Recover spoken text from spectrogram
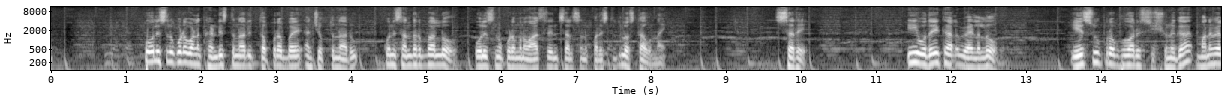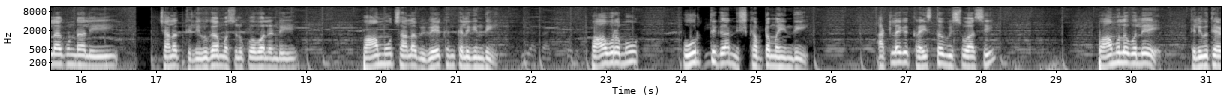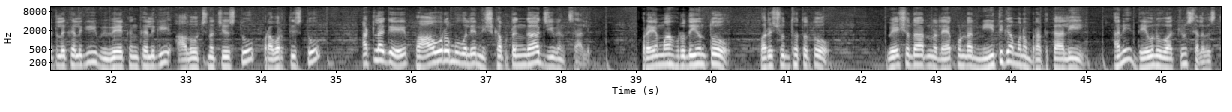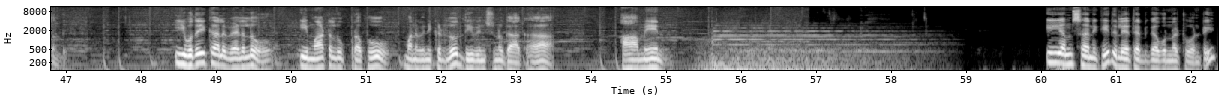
పోలీసులు కూడా వాళ్ళని ఖండిస్తున్నారు తప్పురబ్బాయి తప్పు రబ్బాయి అని చెప్తున్నారు. కొన్ని సందర్భాల్లో పోలీసులను కూడా మనం ఆశ్రయించాల్సిన పరిస్థితులు వస్తూ ఉన్నాయి. సరే ఈ ఉదయకాల వేళలో యేసు ప్రభువారి శిష్యునిగా మనం ఎలాగుండాలి చాలా తెలివిగా మసులుకోవాలండి. పాము చాలా వివేకం కలిగింది. పావురము పూర్తిగా నిష్కపటమైంది. అట్లాగే క్రైస్తవ విశ్వాసి పాముల వలె తెలివితేటలు కలిగి వివేకం కలిగి ఆలోచన చేస్తూ ప్రవర్తిస్తూ అట్లాగే పావురము వలె నిష్కపటంగా జీవించాలి. ప్రేమ హృదయంతో పరిశుద్ధతతో వేషధారణ లేకుండా నీతిగా మనం బ్రతకాలి అని దేవుని వాక్యం సెలవిస్తుంది. ఈ ఉదయకాల వేళలో ఈ మాటలు ప్రభు మన వినికిడిలో దీవించునుగాక. ఆమెన్. ఈ అంశానికి రిలేటెడ్గా ఉన్నటువంటి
